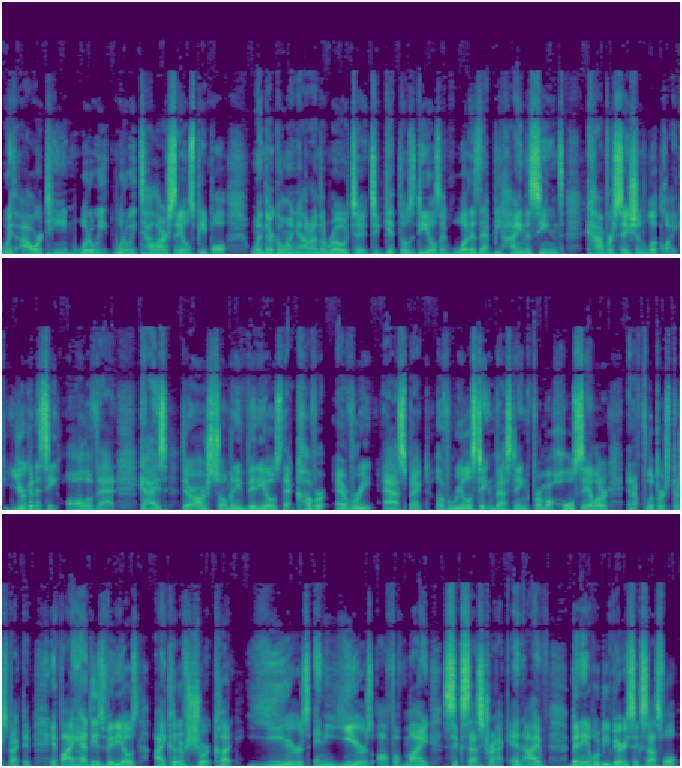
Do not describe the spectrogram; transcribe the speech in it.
with our team? What do we what do we tell our salespeople when they're going out on the road to, to get those deals? Like what does that behind the scenes conversation look like? You're gonna see all of that. Guys, there are so many videos that cover every aspect of real estate investing from a wholesaler and a flipper's perspective. If I had these videos, I could have shortcut years and years off of my success track. And I've been able to be very successful,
